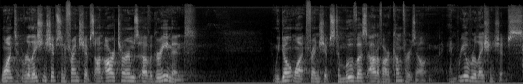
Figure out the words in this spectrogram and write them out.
want relationships and friendships on our terms of agreement. We don't want friendships to move us out of our comfort zone. And real relationships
